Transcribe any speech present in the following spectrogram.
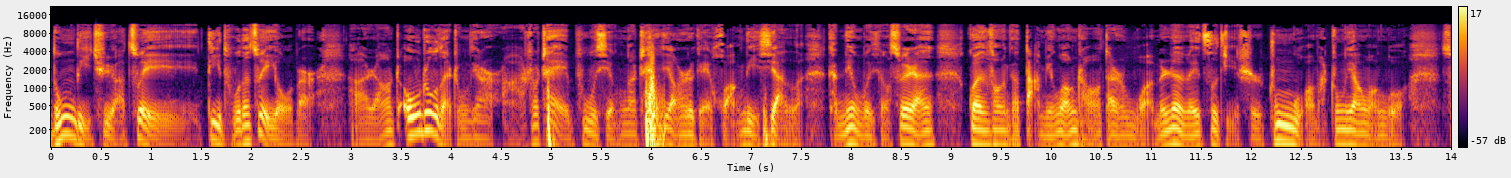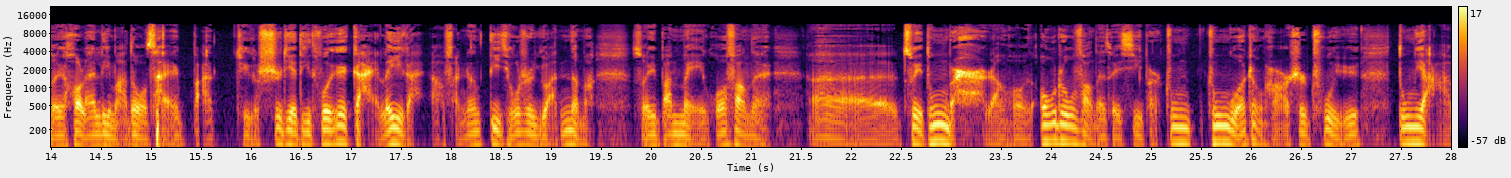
东地区啊，最地图的最右边啊，然后欧洲在中间啊，说这不行啊，这要是给皇帝献了，肯定不行。虽然官方叫大明王朝，但是我们认为自己是中国嘛，中央王国，所以后来利玛窦才把。这个世界地图给改了一改啊，反正地球是圆的嘛，所以把美国放在呃最东边，然后欧洲放在最西边，中中国正好是处于东亚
